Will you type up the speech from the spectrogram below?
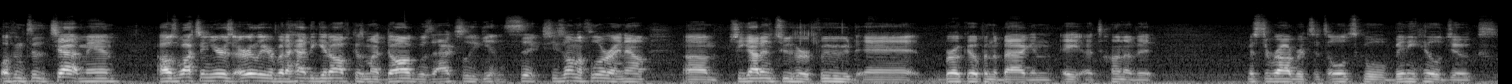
welcome to the chat, man. I was watching yours earlier, but I had to get off because my dog was actually getting sick. She's on the floor right now. Um, she got into her food and broke open the bag and ate a ton of it. Mr. Roberts, it's old school Benny Hill jokes.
